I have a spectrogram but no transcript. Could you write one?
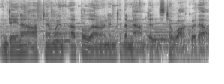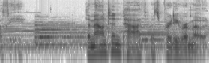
and Dana often went up alone into the mountains to walk with Alfie. The mountain path was pretty remote,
